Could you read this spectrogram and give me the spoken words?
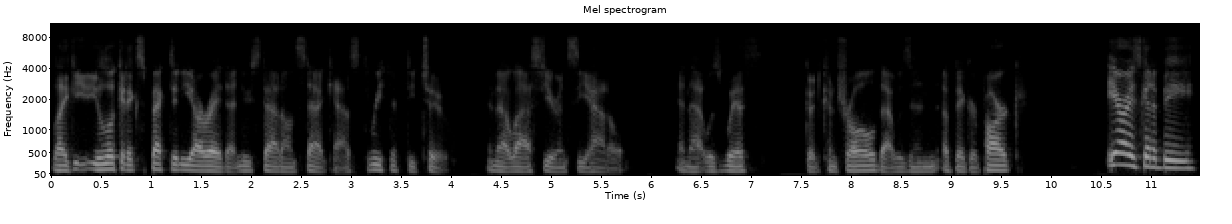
like you- look at expected ERA, that new stat on Statcast, 352 in that last year in Seattle, and that was with good control. That was in a bigger park. ERA is going to be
